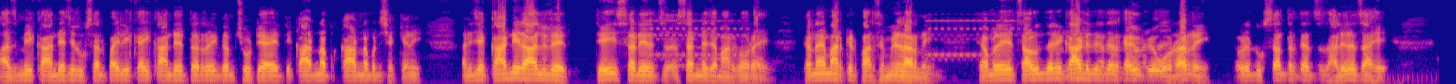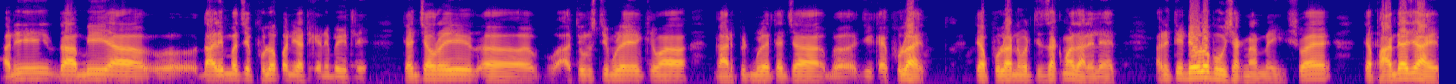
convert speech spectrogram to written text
आज मी कांद्याचे नुकसान पाहिले. काही कांदे तर एकदम छोटे आहेत. ते काढणं काढणं पण शक्य नाही. आणि जे काढणीला आलेले आहेत तेही सडे सडण्याच्या मार्गावर आहे. त्यांनाही मार्केट फारसं मिळणार नाही. त्यामुळे चाळून जरी काढले तरी त्याचा काही उपयोग होणार नाही. एवढे नुकसान तर त्यांचं झालेलंच आहे. आणि दा- मी डाळिंबाचे फुलं पण या ठिकाणी बघितले. त्यांच्यावरही अतिवृष्टीमुळे किंवा गारपीटमुळे त्यांच्या जी काही फुलं आहेत त्या फुलांवरती जखमा झालेल्या आहेत आणि ते डेव्हलप होऊ शकणार नाही. शिवाय त्या फांद्या ज्या आहेत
